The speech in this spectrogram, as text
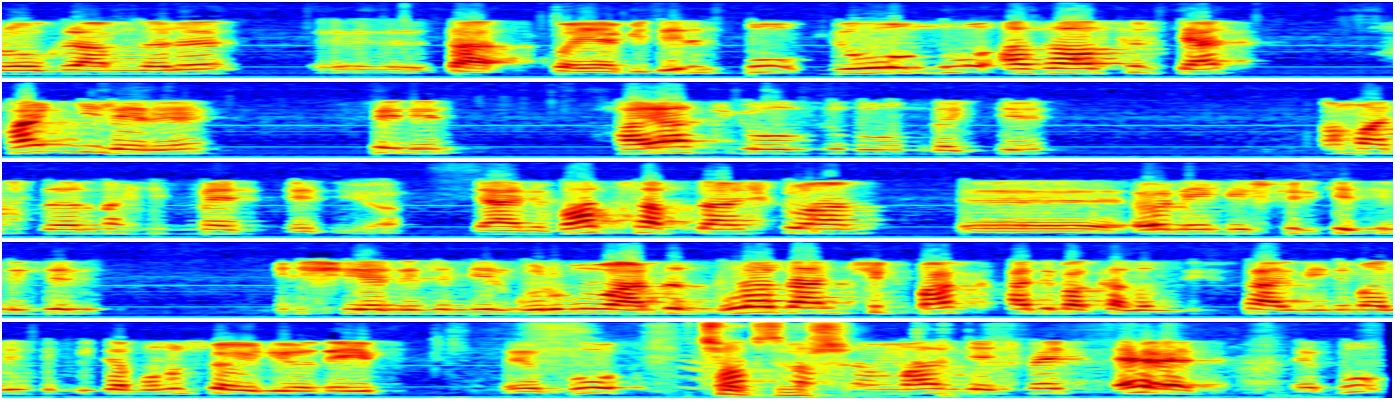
programları e, da koyabiliriz. Bu yoğunluğu azaltırken hangileri senin hayat yolculuğundaki amaçlarına hizmet ediyor? Yani WhatsApp'tan şu an e, örneğin bir şirketinizin iş yerinizin bir grubu vardır. Buradan çıkmak, hadi bakalım dijital minimalizm bize bunu söylüyor deyip e, bu Çok zor. vazgeçmek, evet e, bu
